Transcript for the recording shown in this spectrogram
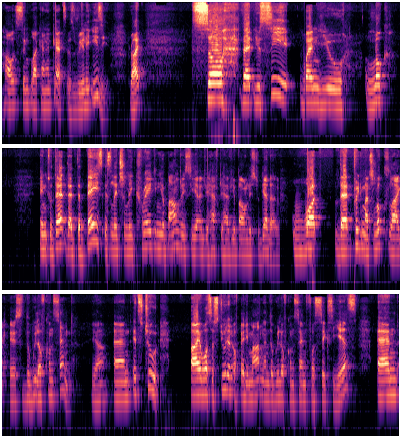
How simpler can it get? It's really easy, right? So that you see when you look into that, that the base is literally creating your boundaries here and you have to have your boundaries together. What that pretty much looks like is the wheel of consent. Yeah, and it's true. I was a student of Betty Martin and the Wheel of Consent for six years. And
